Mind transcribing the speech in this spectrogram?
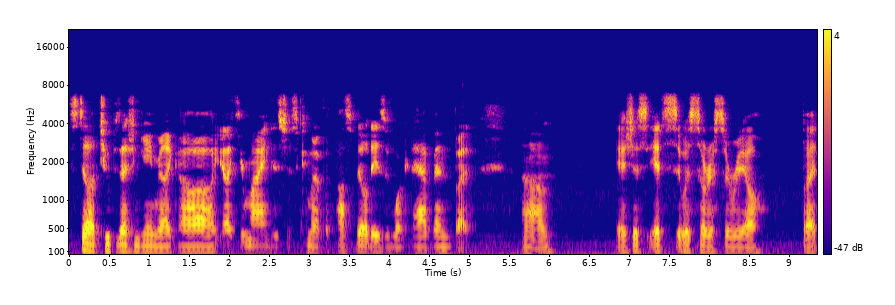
still a two possession game. You're like, oh, you're like your mind is just coming up with possibilities of what could happen, but um, it was just it's it was sort of surreal. But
